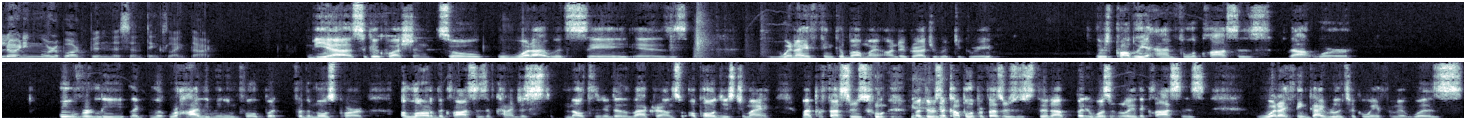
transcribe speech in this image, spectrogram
Learning more about business and things like that. Yeah, it's a good question. So, what I would say is when I think about my undergraduate degree, there's probably a handful of classes that were overtly, like, were highly meaningful, but for the most part, a lot of the classes have kind of just melted into the background. So, apologies to my my professors who, but there was a couple of professors who stood up, but it wasn't really the classes. What I think I really took away from it was,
